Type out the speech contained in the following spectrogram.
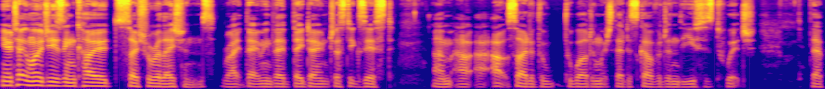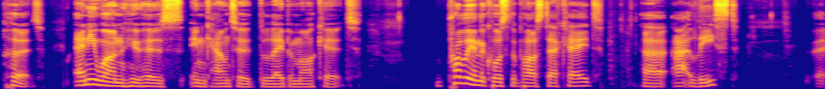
you know, technologies encode social relations, right? They, I mean, they, they don't just exist um, outside of the, the world in which they're discovered and the uses to which they're put. Anyone who has encountered the labor market, probably in the course of the past decade, uh, at least, uh,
